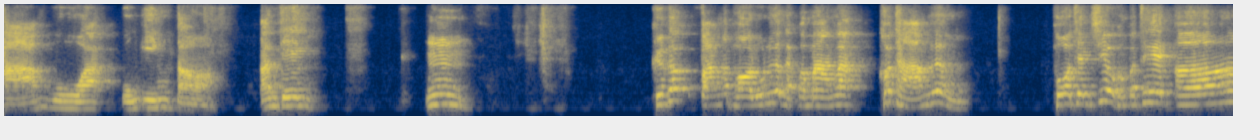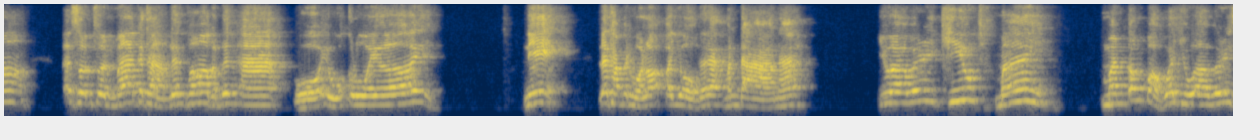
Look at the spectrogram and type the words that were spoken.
ถามวัว อุงอิงตอบจริง อืม คือก็ฟังก็พอรู้เรื่องอะประมาณว่าเขาถามเรื่อง potential ของประเทศอ๋อแล้วส่วนส่วนมากก็ถามเรื่องพ่อกับเรื่องอาโอ้ยหัวกลวยเอ้ยนี่ แล้วทำเป็นหัวเราะประโยคนั่นแหละมันด่านะ you are very cute ไม่ มันต้องบอกว่า you are very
